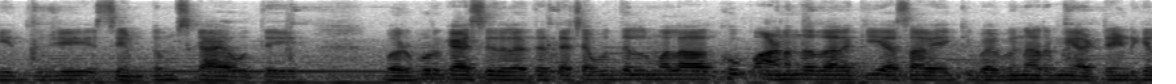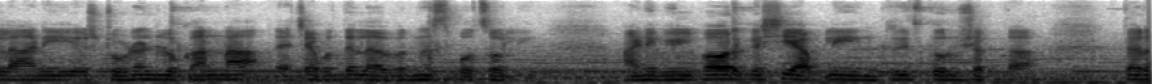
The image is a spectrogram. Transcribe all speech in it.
की तुझे सिमटम्स काय होते? भरपूर काय झालं. तर त्याच्याबद्दल मला खूप आनंद झाला की असा की वेबिनार मी अटेंड केला आणि स्टुडंट लोकांना त्याच्याबद्दल अवेअरनेस पोचवली आणि विलपावर कशी आपली इन्क्रीज करू शकता. तर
